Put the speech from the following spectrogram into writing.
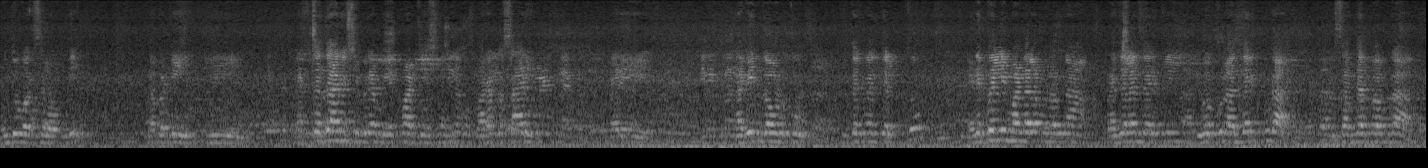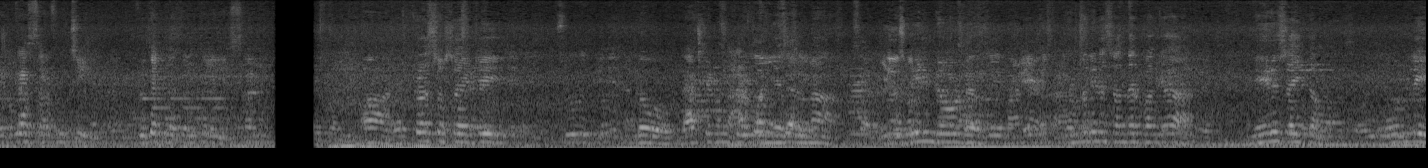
ముందు వరుసలో ఉంది. కాబట్టి ఈ రక్తదాన శిబిరం ఏర్పాటు చేసినందుకు మరొకసారి మరి నవీన్ గౌడ్కు కృతజ్ఞతలు తెలుపుతూ ఎడపల్లి మండలంలో ఉన్న ప్రజలందరికీ యువకులందరికీ కూడా ఈ సందర్భంగా రెడ్ క్రాస్ తరఫు నుంచి కృతజ్ఞతలు తెలియజేస్తాను సొసైటీ రెడ్ క్రాస్ సొసైటీలో డాక్టర్ పనిచేస్తున్న నవీన్ జన్మదిన సందర్భంగా నేను సైతం ఓన్లీ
